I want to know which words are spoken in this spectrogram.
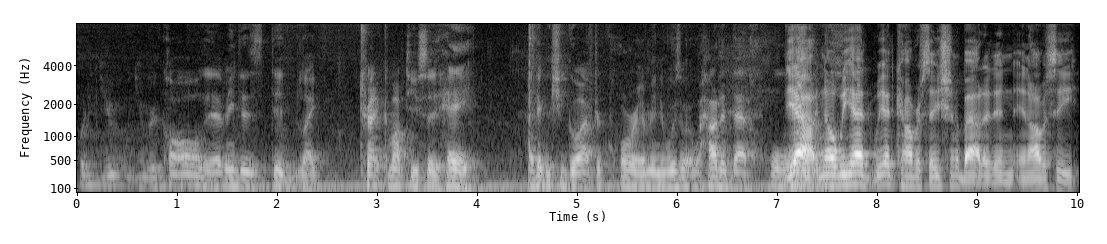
What did you, you recall, I mean, does, did like Trent come up to you and say, hey, I think we should go after Corey? I mean, was, how did that whole? Yeah, no, we had we had conversation about it, and, and obviously,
